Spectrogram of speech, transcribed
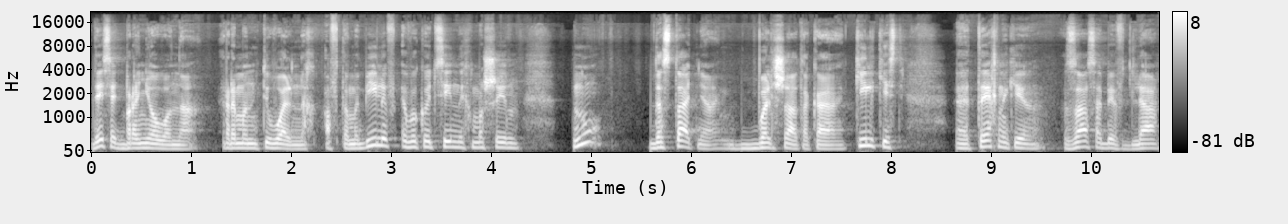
10 броньовано ремонтувальних автомобілів, евакуаційних машин. Ну, достатньо большая така кількість е, техніки, засобів для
